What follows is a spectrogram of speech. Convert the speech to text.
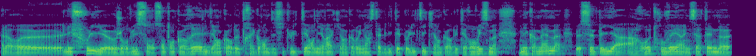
Alors euh, les fruits aujourd'hui sont, sont encore réels. Il y a encore de très très grandes difficultés en Irak, il y a encore une instabilité politique, il y a encore du terrorisme, mais quand même, ce pays a, a retrouvé une certaine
